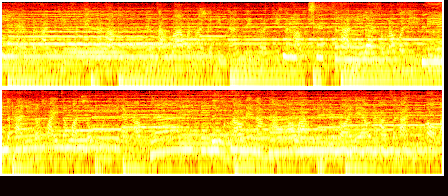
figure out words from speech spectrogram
ที่แทนประธานกฐินสำเร็จนะครับเนื่องจากว่าประธานกฐินนั้นติดภารกิจนะครับ สถานที่แรกสำหรับวันนี้คือสถานีรถไฟจังหวัดลบบุรีนะครับกลายเป็นซึ่งเราได้นำถังมาวางเป็นที่เรียบร้อยแล้วนะครับ สถานที่ต่อไป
